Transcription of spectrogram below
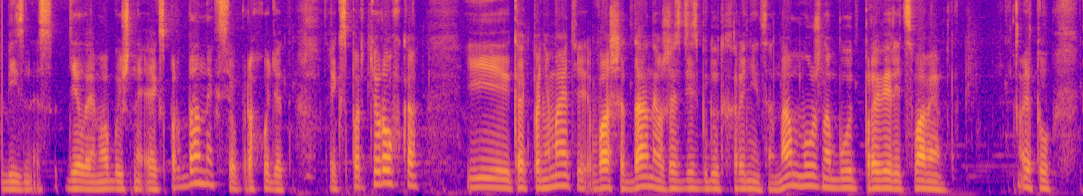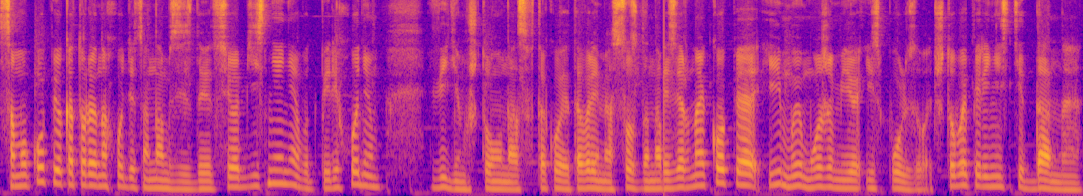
бизнес. Делаем обычный экспорт данных, все, проходит экспортировка. И, как понимаете, ваши данные уже здесь будут храниться. Нам нужно будет проверить с вами эту саму копию, которая находится. Нам здесь дает все объяснение. Вот переходим видим, что у нас в такое-то время создана резервная копия, и мы можем ее использовать. Чтобы перенести данные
